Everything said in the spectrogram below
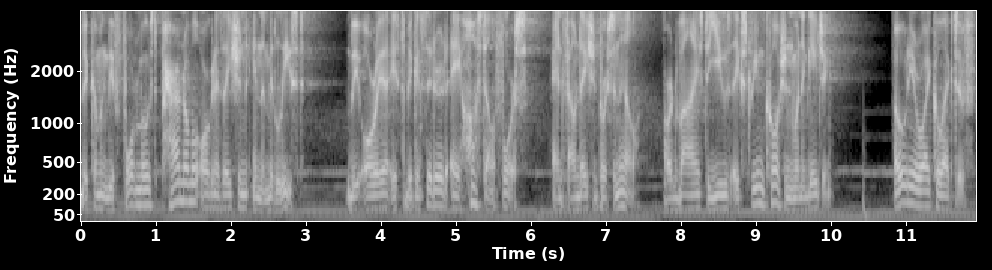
becoming the foremost paranormal organization in the Middle East. The Oria is to be considered a hostile force, and Foundation personnel are advised to use extreme caution when engaging. Oneiroi Collective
